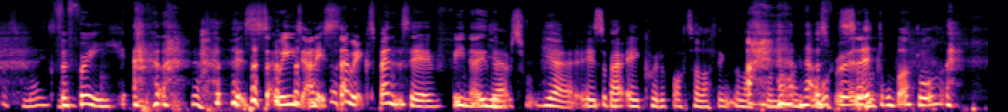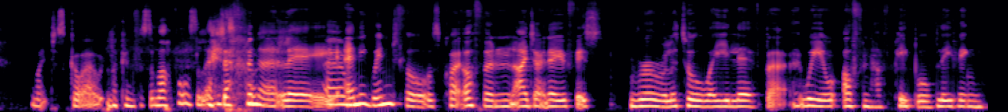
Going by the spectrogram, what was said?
That's amazing. For free. it's so easy and it's so expensive, you know. Yeah, it's, yeah, it's about eight quid a bottle, I think, the last one that I That's bought. for a so. little bottle. might just go out looking for some apples later. Definitely. Um, Any windfalls, quite often, I don't know if it's rural at all where you live, but we often have people leaving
